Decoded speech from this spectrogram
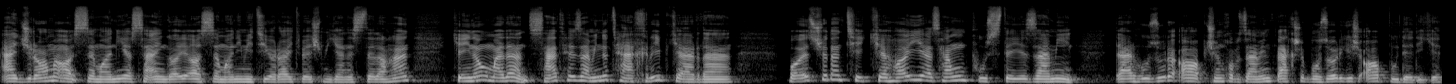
اجرام آسمانی یا سنگای آسمانی میتیورایت بهش میگن اصطلاحا که اینا اومدن سطح زمین رو تخریب کردن باعث شدن تکه هایی از همون پوسته زمین در حضور آب چون خب زمین بخش بزرگیش آب بوده دیگه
